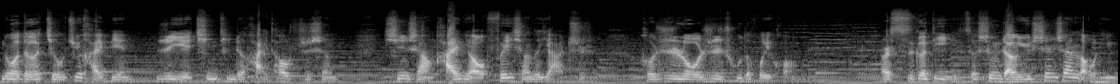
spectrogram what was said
诺德久居海边，日夜倾听着海涛之声，欣赏海鸟飞翔的雅致。和日落日出的辉煌，而斯格蒂则生长于深山老林，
